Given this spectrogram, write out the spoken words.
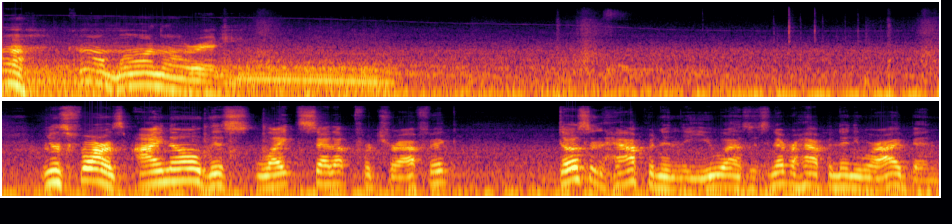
Oh, come on already. As far as I know, this light setup for traffic doesn't happen in the U.S. It's never happened anywhere I've been.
